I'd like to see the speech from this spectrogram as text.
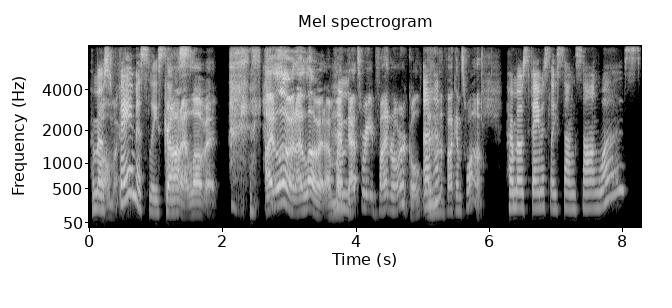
Her most Oh famously God, I love it. I love it. I love it. I'm Her- like, that's where you'd find an oracle Uh-huh. in the fucking swamp. Her most famously sung song was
